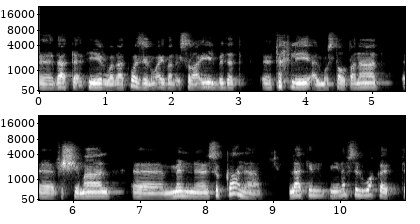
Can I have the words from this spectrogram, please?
آه، ذات تأثير وذات وزن. وأيضا إسرائيل بدأت آه، تخلي المستوطنات في الشمال من سكانها. لكن بنفس الوقت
